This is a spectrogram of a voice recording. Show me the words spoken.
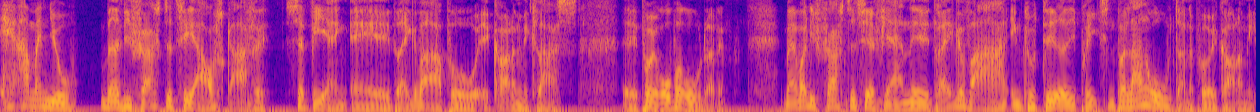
her har man jo været de første til at afskaffe servering af drikkevarer på economy class øh, på europaruterne. Man var de første til at fjerne drikkevarer inkluderet i prisen på langruterne på economy.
